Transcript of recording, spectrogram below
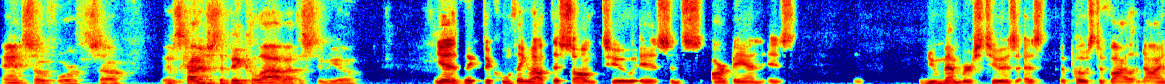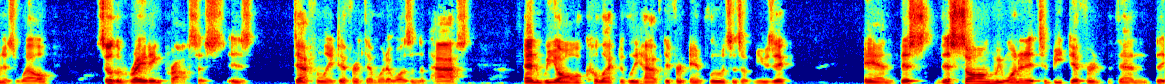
and so forth. So it was kind of just a big collab at the studio. Yeah, the, the cool thing about this song too is since our band is new members too, as as opposed to Violet Nine as well. So the writing process is definitely different than what it was in the past. and we all collectively have different influences of music. And this this song, we wanted it to be different than the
